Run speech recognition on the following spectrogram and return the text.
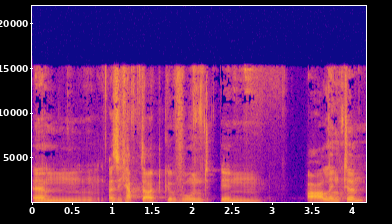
Ähm, also ich habe dort gewohnt in Arlington.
